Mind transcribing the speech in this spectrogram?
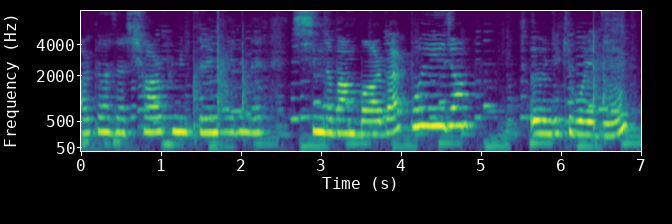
Arkadaşlar Sharpie'nin kremlerini şimdi ben bardak boyayacağım. Önceki boyadığım.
